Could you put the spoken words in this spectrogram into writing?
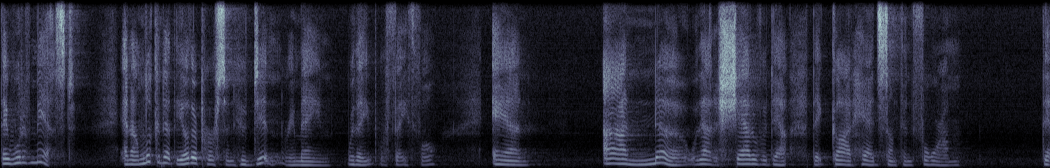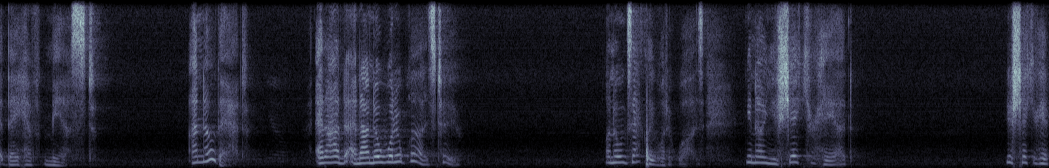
They would have missed. And I'm looking at the other person who didn't remain where they were faithful, and I know without a shadow of a doubt that God had something for them that they have missed. I know that. And I, and I know what it was too. I know exactly what it was. You know, you shake your head. You shake your head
